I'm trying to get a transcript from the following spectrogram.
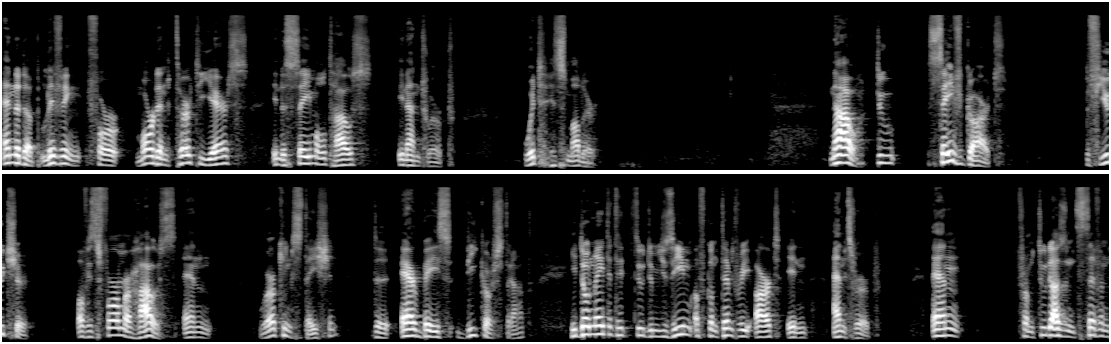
ended up living for more than 30 years in the same old house in Antwerp with his mother. Now, to safeguard the future of his former house and working station, the airbase Biekorfstraat, he donated it to the Museum of Contemporary Art in Antwerp. And from 2007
